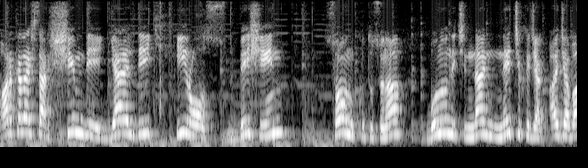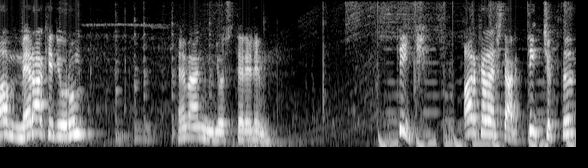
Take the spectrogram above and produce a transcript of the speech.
Arkadaşlar şimdi geldik Heroes 5'in son kutusuna. Bunun içinden ne çıkacak acaba merak ediyorum. Hemen gösterelim. Tik. Arkadaşlar tik çıktı.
